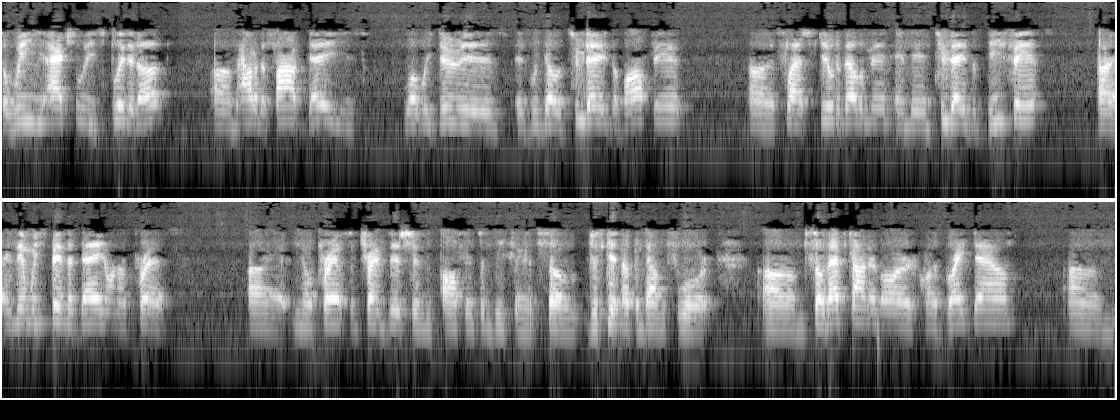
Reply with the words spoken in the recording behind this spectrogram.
so we actually split it up. Um, out of the five days, what we do is is we go two days of offense uh, slash skill development, and then two days of defense uh, and then we spend a day on our press, uh, you know, press and transition, offense and defense. So just getting up and down the floor. Um, so that's kind of our, our breakdown. Um,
